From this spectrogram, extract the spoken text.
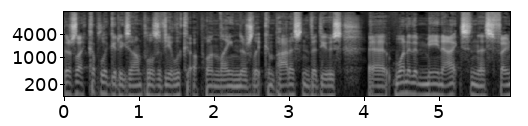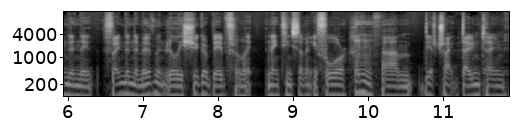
there's like a couple of good examples. If you look it up online, there's like comparison videos. Uh, one of the main acts in this, found in the found in the movement, really, Sugar Babe from like 1974. Um, their track Downtown.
